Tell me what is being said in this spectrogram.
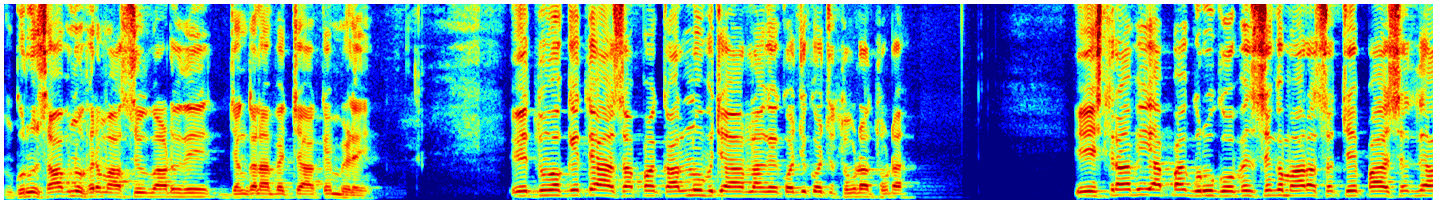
ਗੁਰੂ ਸਾਹਿਬ ਨੂੰ ਫਿਰ ਮਾਛੂਵਾੜੇ ਦੇ ਜੰਗਲਾਂ ਵਿੱਚ ਆ ਕੇ ਮਿਲੇ। ਇਦੋਂ ਅੱਗੇ ਇਤਿਹਾਸ ਆਪਾਂ ਕੱਲ ਨੂੰ ਵਿਚਾਰ ਲਾਂਗੇ, ਕੁਝ ਕੁਝ ਥੋੜਾ ਥੋੜਾ ਇਸ ਤਰ੍ਹਾਂ ਵੀ ਆਪਾਂ ਗੁਰੂ ਗੋਬਿੰਦ ਸਿੰਘ ਮਹਾਰਾਜ ਸੱਚੇ ਪਾਤਸ਼ਾਹ ਦਾ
